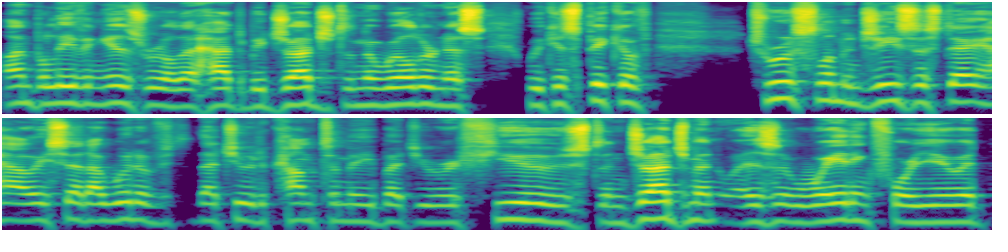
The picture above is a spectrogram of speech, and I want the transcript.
unbelieving Israel that had to be judged in the wilderness. We could speak of Jerusalem in Jesus' day, how he said, I would have that you would have come to me, but you refused, and judgment is waiting for you. It,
